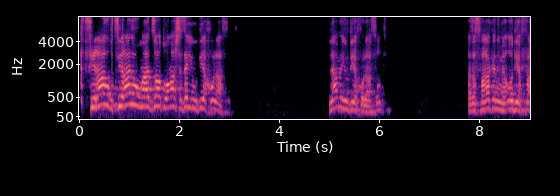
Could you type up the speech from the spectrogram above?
קצירה ובצירה לעומת זאת, הוא אמר שזה יהודי יכול לעשות. למה יהודי יכול לעשות? אז הסברה כאן היא מאוד יפה.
